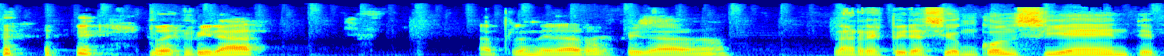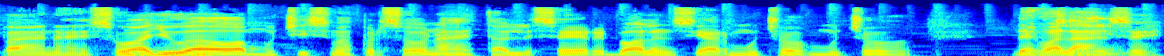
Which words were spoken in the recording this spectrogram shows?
respirar aprender a respirar, ¿no? La respiración consciente, pana, eso ha ayudado a muchísimas personas a establecer, balancear muchos, muchos desbalances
